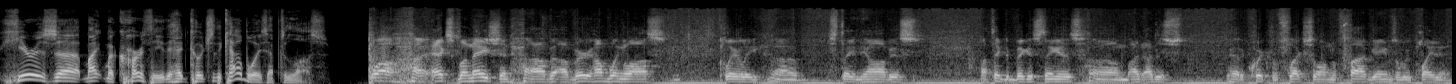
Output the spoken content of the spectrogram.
Here is uh, Mike McCarthy, the head coach of the Cowboys after the loss. Well, uh, explanation. Uh, a very humbling loss. Clearly, uh, stating the obvious. I think the biggest thing is um, I, I, just had a quick reflection on the five games that we played in.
